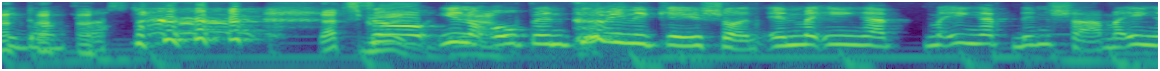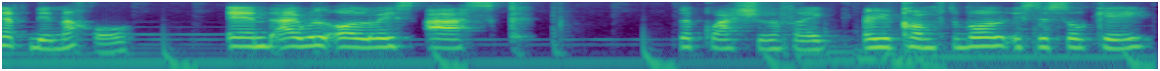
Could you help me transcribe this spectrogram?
I don't trust her. That's so, good. you know, Yeah. open communication and maingat, maingat din siya, maingat din ako. And I will always ask the question of like, are you comfortable? Is this okay?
